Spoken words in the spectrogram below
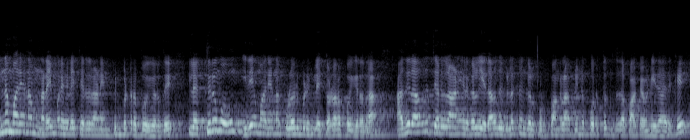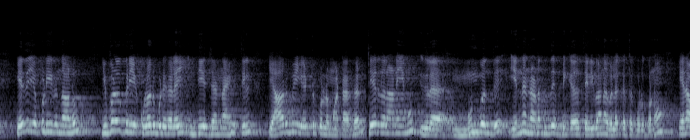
என்ன மாதிரியான நடைமுறைகளை தேர்தல் ஆணையம் பின்பற்றப் போகிறது? இல்லை திரும்பவும் இதே மாதிரியான மாதிரியான குளறுபடிகளை தொடரப்போகிறதா அதிலாவது தேர்தல் ஆணையர்கள் ஏதாவது விளக்கங்கள் கொடுப்பாங்களா அப்படின்னு பொறுத்திருந்ததை பார்க்க வேண்டியதாக இருக்குது எது எப்படி இருந்தாலும் இவ்வளவு பெரிய குளறுபடிகளை இந்திய ஜனநாயகத்தில் யாருமே ஏற்றுக்கொள்ள மாட்டார்கள். தேர்தல் ஆணையமும் இதில் முன்வந்து என்ன நடந்தது அப்படிங்கிறத தெளிவான விளக்கத்தை கொடுக்கணும். ஏன்னா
